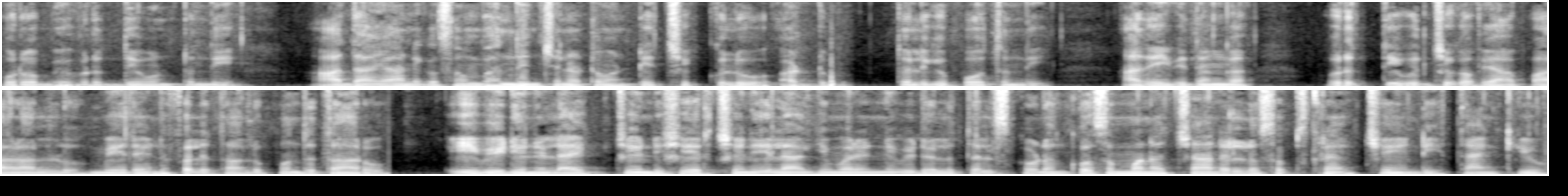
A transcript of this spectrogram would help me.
పురోభివృద్ధి ఉంటుంది. ఆదాయానికి సంబంధించినటువంటి చిక్కులు అడ్డు తొలగిపోతుంది. అదేవిధంగా వృత్తి ఉద్యోగ వ్యాపారాల్లో మేలైన ఫలితాలు పొందుతారు. ఈ వీడియోని లైక్ చేయండి షేర్ చేయండి. ఇలాగే మరిన్ని వీడియోలు తెలుసుకోవడం కోసం మన ఛానల్ను సబ్స్క్రైబ్ చేయండి. Thank you.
